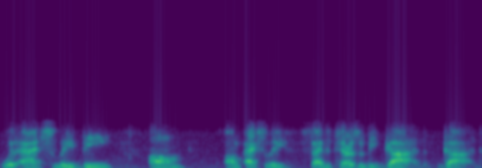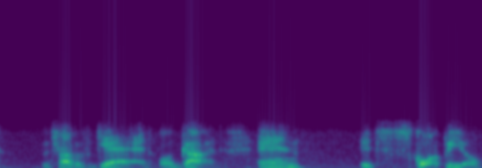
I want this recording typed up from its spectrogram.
would actually be um, um, actually, Sagittarius would be God, God, the tribe of Gad or God. And it's Scorpio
